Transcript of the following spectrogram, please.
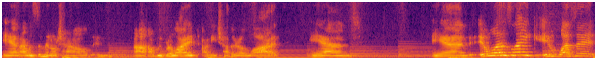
and I was the middle child and uh, we relied on each other a lot and and it was like it wasn't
